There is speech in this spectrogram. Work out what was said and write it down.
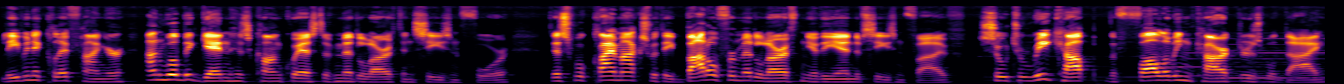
leaving a cliffhanger, and will begin his conquest of Middle-earth in Season 4. This will climax with a battle for Middle-earth near the end of Season 5. So to recap, the following characters will die.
